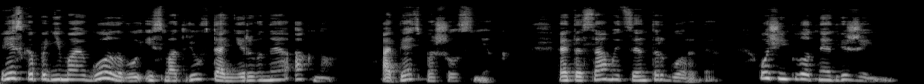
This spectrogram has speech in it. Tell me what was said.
Резко поднимаю голову и смотрю в тонированное окно. Опять пошел снег. Это самый центр города. Очень плотное движение.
